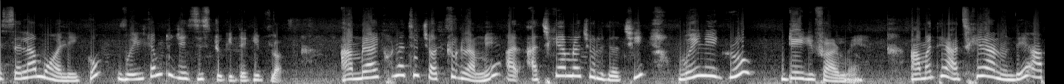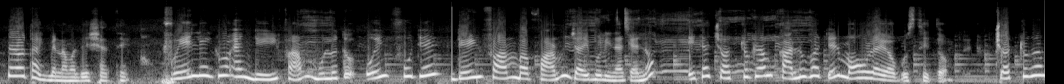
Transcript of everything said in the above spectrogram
আসসালামু আলাইকুম ওয়েলকাম টু জেসিস টুকিটাকি ব্লগ আমরা এখন আছি চট্টগ্রামে আর আজকে আমরা চলে যাচ্ছি ওয়েল এগ্রো ডেইরি ফার্মে আমাদের আজকের আনন্দে আপনারাও থাকবেন আমাদের সাথে। Well Agro and Dairy Farm মূলত ওয়েল ফুডের ডেইরি ফার্ম বা ফার্ম যাই বলি না কেন, এটা চট্টগ্রাম কালুঘাটের মহড়ায় অবস্থিত। চট্টগ্রাম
